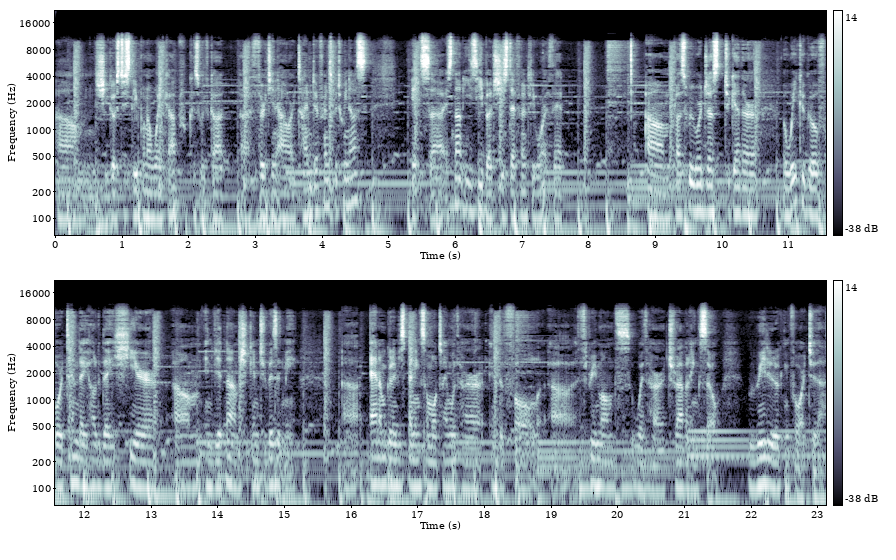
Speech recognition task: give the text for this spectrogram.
Um, she goes to sleep when I wake up because we've got a 13 hour time difference between us. It's, uh, it's not easy, but she's definitely worth it. Um, plus, we were just together a week ago for a 10 day holiday here um, in Vietnam. She came to visit me. Uh, and I'm going to be spending some more time with her in the fall, uh, three months with her traveling. So, really looking forward to that.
